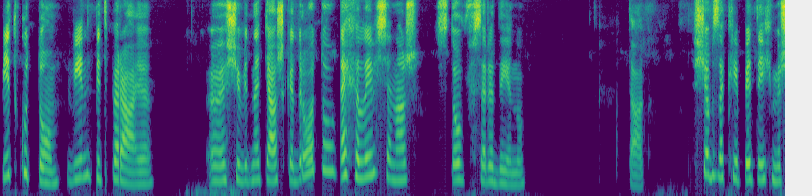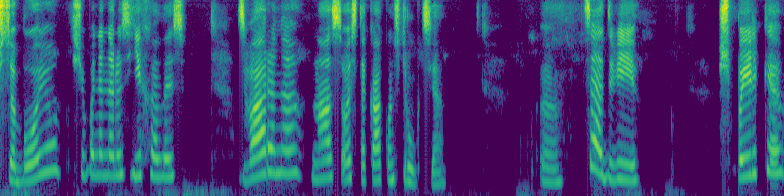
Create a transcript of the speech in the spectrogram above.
під кутом він підпирає, е, що від натяжки дроту нахилився наш стовп всередину. Так. Щоб закріпити їх між собою, щоб вони не роз'їхались, зварена у нас ось така конструкція. Е, Це дві шпильки,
